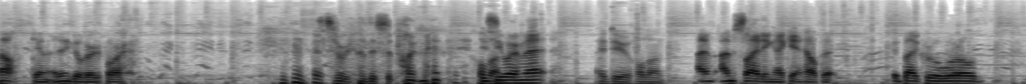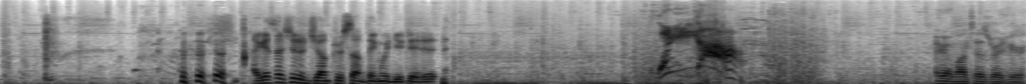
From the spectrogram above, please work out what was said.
Oh, damn it, I didn't go very far. it's a real disappointment. Hold you see on. where I'm at? I do. Hold on. I'm, I'm sliding, I can't help it. Goodbye, cruel world. I guess I should have jumped or something when you did it. I got Montez right here.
